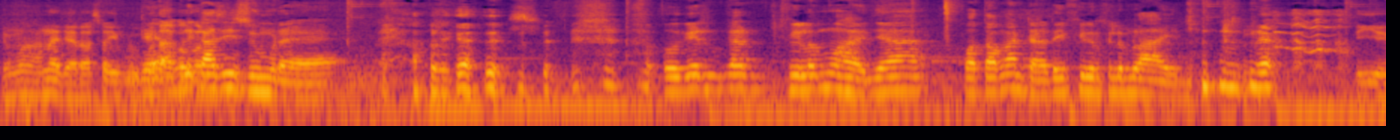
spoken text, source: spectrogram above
Gimana cara so ibu Kayak aplikasi Zoom, Rek. Aplikasi Zoom. Mungkin kan filmmu hanya potongan dari film-film lain. Iya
